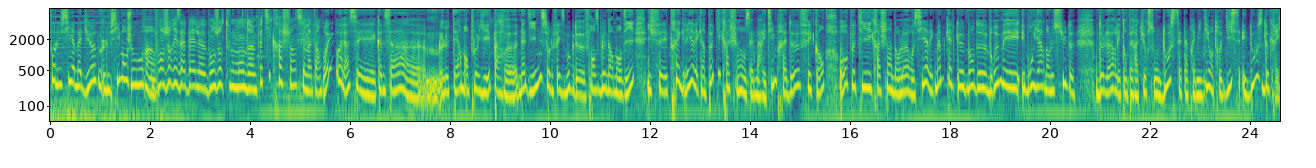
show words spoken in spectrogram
l'info, Lucie Amadieu. Lucie, bonjour. Bonjour Isabelle, bonjour tout le monde. Un petit crachin ce matin. Oui, voilà, c'est comme ça euh, le terme employé par euh, Nadine sur le Facebook de France Bleu Normandie. Il fait très gris avec un petit crachin en Seine-Maritime près de Fécamp. Au petit crachin dans l'heure aussi avec même quelques bancs de brume et, et brouillard dans le sud de l'heure. Les températures sont douces cet après-midi entre 10 et 12 degrés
